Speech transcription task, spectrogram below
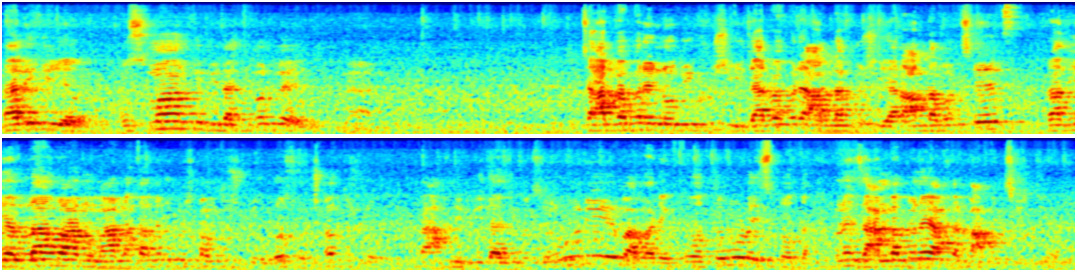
তাহলে কি ওসমানকে বিদাত করবেন যার ব্যাপারে নবী খুশি যার ব্যাপারে আল্লাহ খুশি আর আল্লাহ বলছে রাজি আল্লাহ আনু আল্লাহ তাদের উপর সন্তুষ্ট। সন্তুষ্ট। তা আপনি বিদাতি করছেন ওরে বাবা রে কত বড় স্পর্ধা। মানে জানলা পেলে আপনার পাপের সৃষ্টি হবে,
